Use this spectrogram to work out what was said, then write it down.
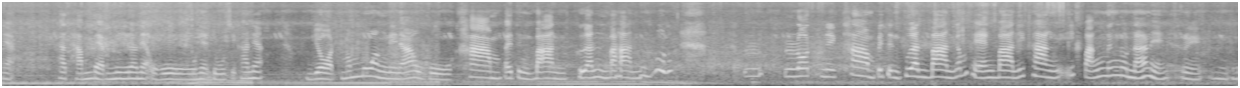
เนี่ยถ้าทำแบบนี้แล้วเนี่ยโอ้โหเนี่ยดูสิคะเนี่ยยอดมะม่วงเลยนะโอ้โหข้ามไปถึงบ้านเพื่อนบ้านรถเนี่ยข้ามไปถึงเพื่อนบ้านกำแพงบ้านอีกข้างอีกฝั่งนึงนู่นนะเนี่ยโอ้โห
